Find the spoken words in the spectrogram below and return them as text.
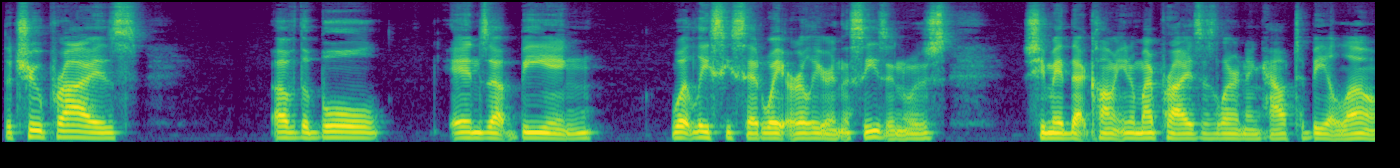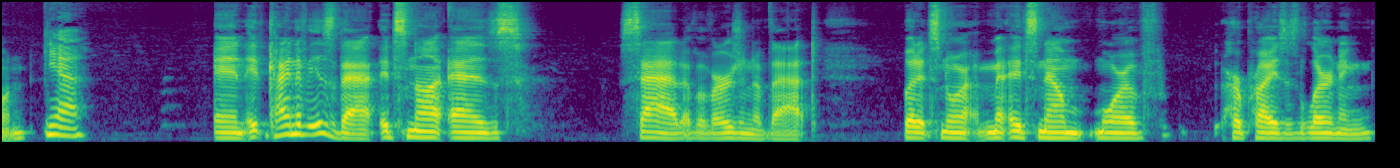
the true prize of the bool ends up being what Lisey said way earlier in the season was she made that comment you know my prize is learning how to be alone Yeah. and it kind of is that it's not as sad of a version of that but it's nor it's now more of her prize is learning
